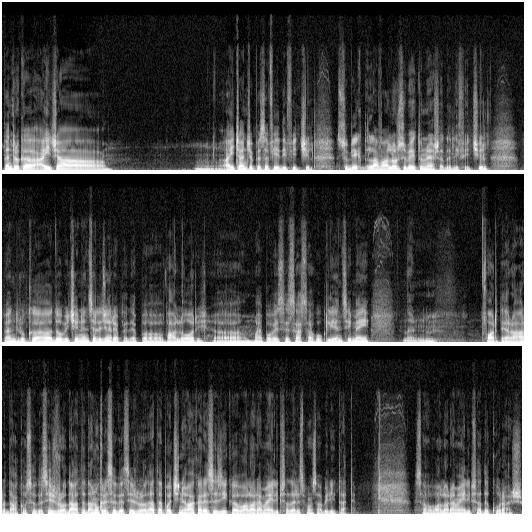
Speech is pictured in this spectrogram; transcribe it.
Pentru că aici aici începe să fie dificil. Subiect, la valori subiectul nu e așa de dificil, pentru că de obicei ne înțelegem repede pe valori, uh, mai povestesc asta cu clienții mei, foarte rar dacă o să găsești vreodată, dar nu cred să găsești vreodată pe cineva care să zică valoarea mea e lipsa de responsabilitate sau valoarea mea e lipsa de curaj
